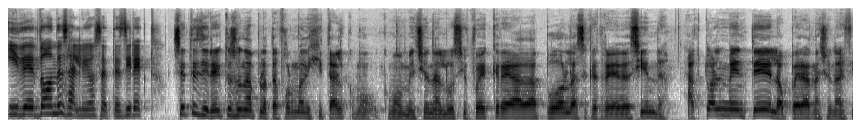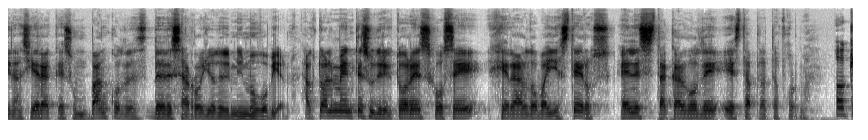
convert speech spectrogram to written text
¿y de dónde salió CETES Directo? CETES Directo es una plataforma digital, como, como menciona Lucy, fue creada por la Secretaría de Hacienda. Actualmente la opera Nacional Financiera, que es un banco de, de desarrollo del mismo gobierno. Actualmente su director es José Gerardo Ballesteros. Él está a cargo de esta plataforma. Ok,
